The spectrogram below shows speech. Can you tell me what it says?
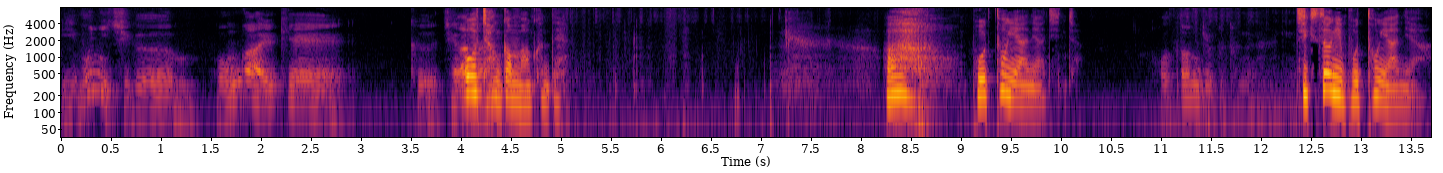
이분이 지금 뭔가 이렇게 그 제가 어, 잘- 잠깐만. 근데 아, 보통이 아니야, 진짜. 어떤 게 보통이에요? 직성이 보통이 아니야.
